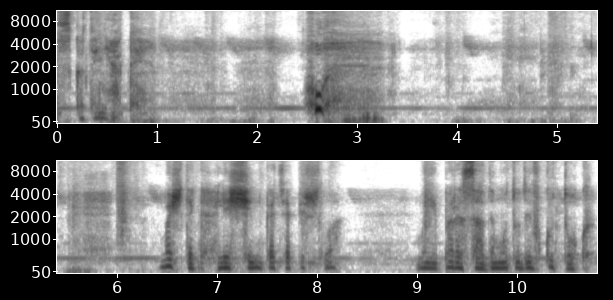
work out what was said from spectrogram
Скотиняки. Фух. Бачите, як ліщинка ця пішла. Ми її пересадимо туди в куток.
